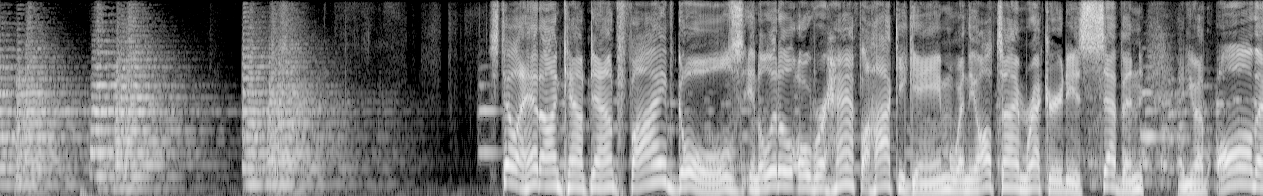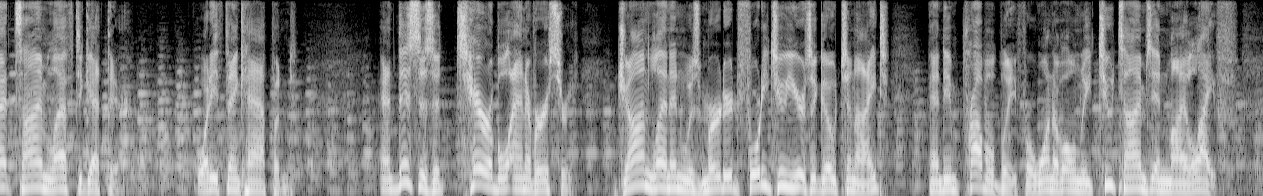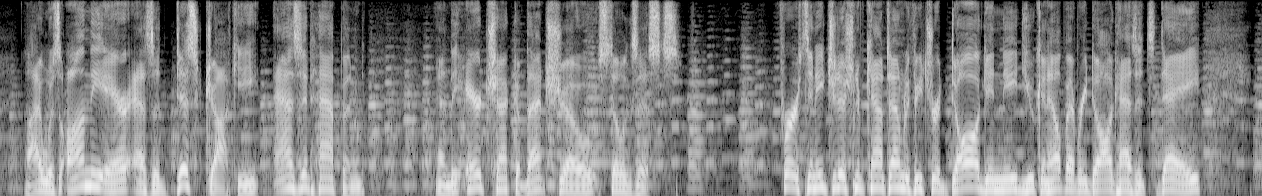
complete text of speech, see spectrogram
Still ahead on Countdown, five goals in a little over half a hockey game when the all time record is seven, and you have all that time left to get there. What do you think happened? And this is a terrible anniversary. John Lennon was murdered 42 years ago tonight, and improbably for one of only two times in my life. I was on the air as a disc jockey as it happened, and the air check of that show still exists. First, in each edition of Countdown, we feature a dog in need. You can help. Every dog has its day.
